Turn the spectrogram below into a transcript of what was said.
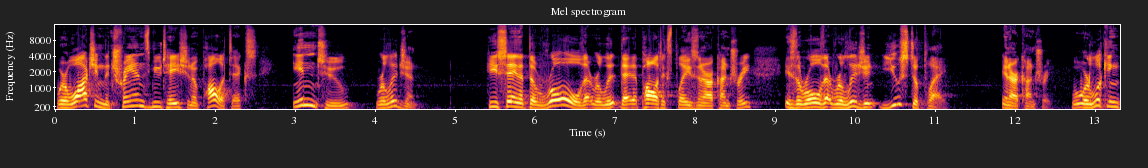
We're watching the transmutation of politics into religion. He's saying that the role that, that politics plays in our country is the role that religion used to play in our country. We're looking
